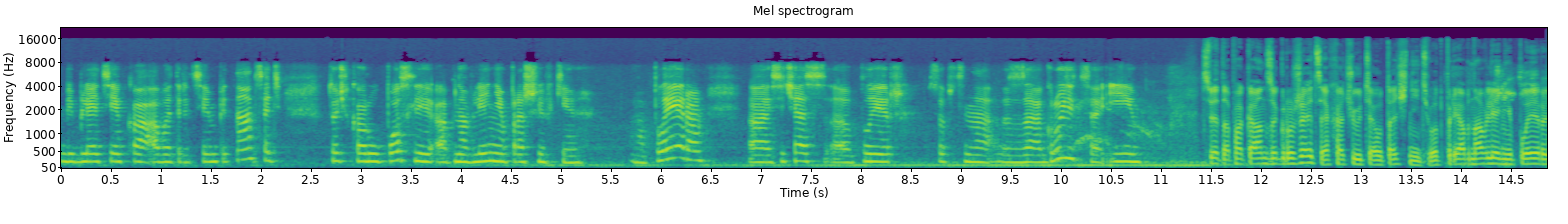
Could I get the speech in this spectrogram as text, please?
библиотека av3715.ru после обновления прошивки а, плеера. А, сейчас плеер, собственно, загрузится и Света, пока он загружается, я хочу у тебя уточнить. Вот при обновлении плеера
